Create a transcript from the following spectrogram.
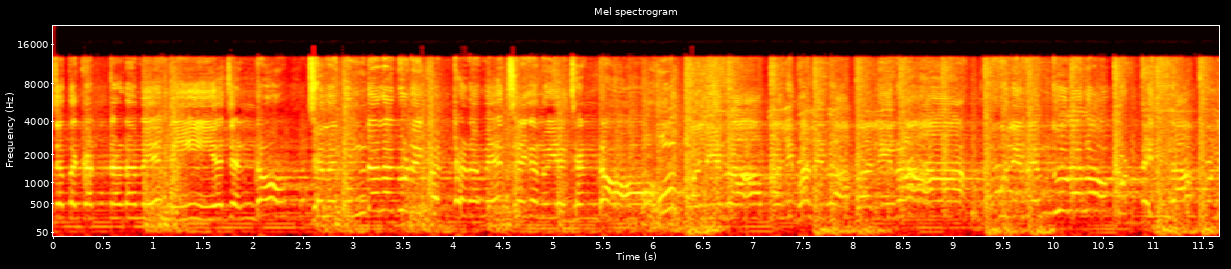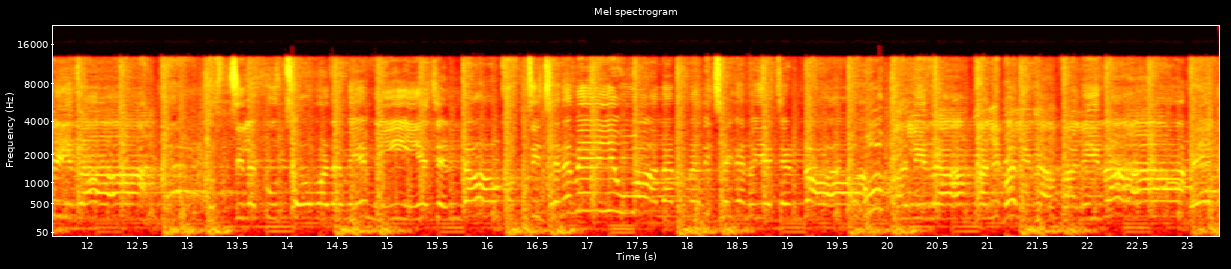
జత కట్టడమే మీ ఎజెండో. జనగుండల గుడి కట్టడమే జగను ఎజెండో. బలిరా కూర్చోవడమే మీ ఎజెండా. కుర్చీ జనమే ఇవ్వాలన్నది జగను ఎజెండా. బలిరా బలి బలిరా బలిరా. పేద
